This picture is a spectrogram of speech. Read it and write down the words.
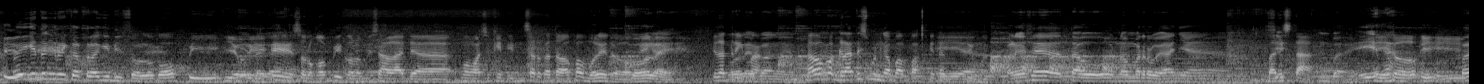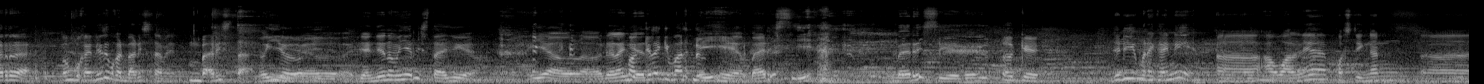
Oke kita nge-record lagi di Solo Kopi. Yo, Gila, kan? eh solo kopi kalau misal ada mau masukin insert atau apa boleh dong. Boleh. ya? Kita Boleh terima. banget. Gak apa-apa gratis pun nggak apa-apa. Kita iya. terima. Paling saya tahu nomor WA-nya. Barista. Mbak. Iya. Iya. Parah. Oh, bukan itu bukan barista, men. Mbak Rista. Oh iya. Janjian namanya Rista juga. iya Allah, udah lanjut. Panggilnya gimana dong? Iya, baris iya. baris gitu. Oke. Jadi mereka ini eh, awalnya postingan eh,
